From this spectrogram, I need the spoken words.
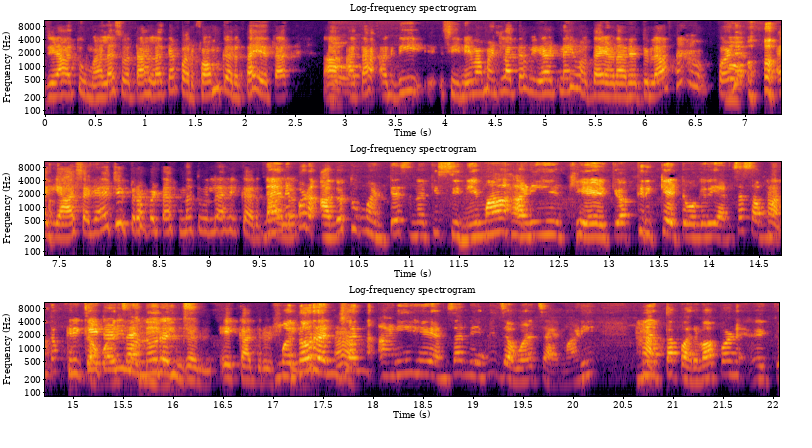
ज्या तुम्हाला स्वतःला त्या परफॉर्म करता येतात. हो. आता अगदी सिनेमा म्हटला तर विराट नाही होता येणार आहे तुला पण या सगळ्या चित्रपटातनं तुला हे करता आलं. पण अगं तू म्हणतेस ना की सिनेमा हा. आणि खेळ किंवा क्रिकेट वगैरे यांचा हा, संबंध क्रिकेट आणि. मनोरंजन एका दृष्टीने. मनोरंजन आणि हे यांचा नेहमी जवळचा आहे. आणि मी. आता परवा पण एक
